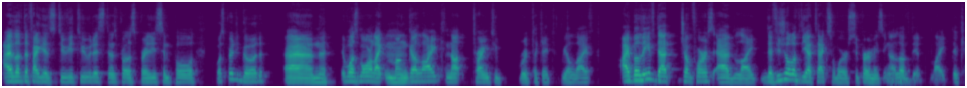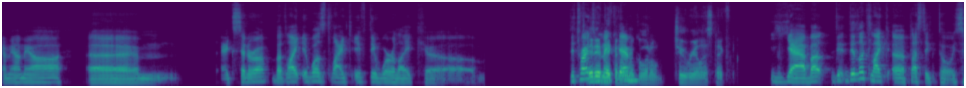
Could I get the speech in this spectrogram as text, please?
I love the fact that it's two v two. The distance pro is pretty simple. Was pretty good, and it was more like manga like, not trying to replicate real life. I believe that Jump Force had like the visual of the attacks were super amazing. I loved it, like the Kamehameha, um, etc. But like it was like if they were like um, they tried They to make, make it them look a little too realistic. yeah, but they, they look like uh, plastic toys.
